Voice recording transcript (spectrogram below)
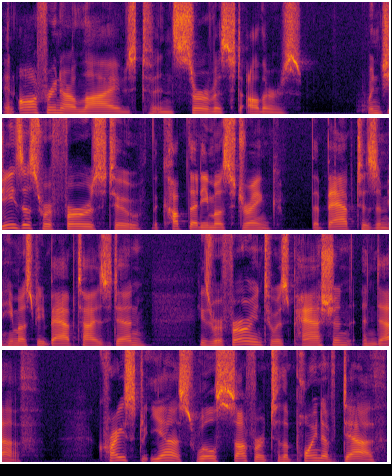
and offering our lives to, in service to others. When Jesus refers to the cup that he must drink, the baptism he must be baptized in, he's referring to his passion and death. Christ, yes, will suffer to the point of death,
